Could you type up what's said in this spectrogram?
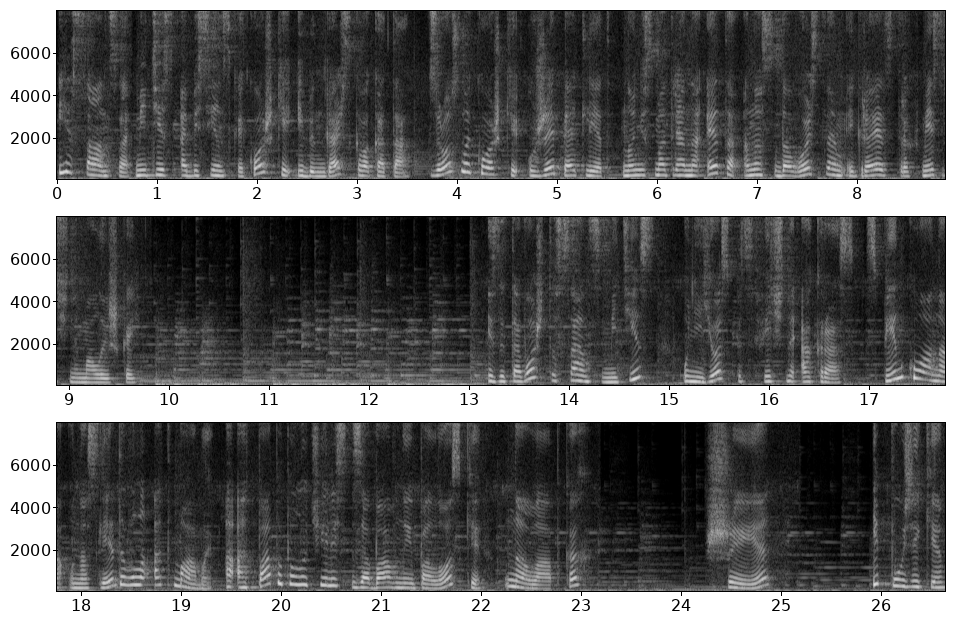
и Санса, метис абиссинской кошки и бенгальского кота. Взрослой кошке уже 5 лет, но несмотря на это, она с удовольствием играет с трехмесячной малышкой. Из-за того, что Санса метис, у нее специфичный окрас. Спинку она унаследовала от мамы, а от папы получились забавные полоски на лапках, шее и пузики,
